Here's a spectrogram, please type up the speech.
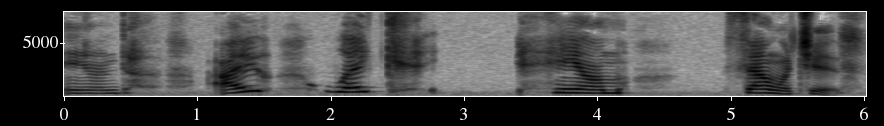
and I like ham sandwiches.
